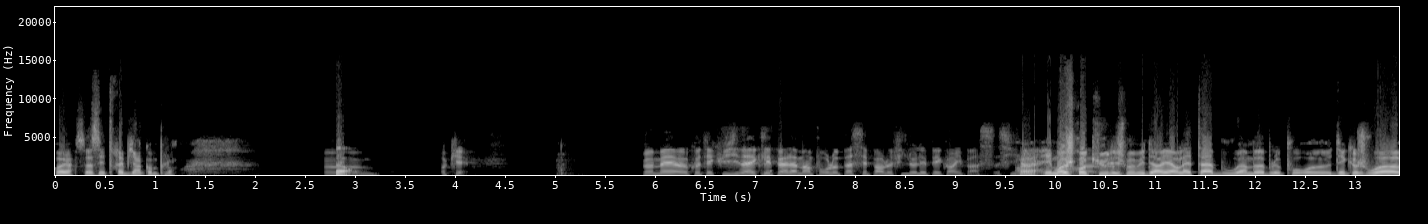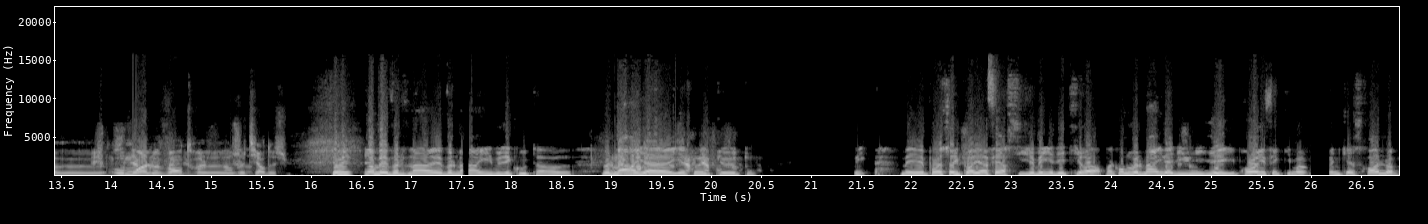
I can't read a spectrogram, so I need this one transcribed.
Voilà, ça c'est très bien comme plan. Je me mets euh, côté cuisine avec l'épée à la main pour le passer par le fil de l'épée quand il passe. Si Voilà. jamais- Et moi je recule et je me mets derrière la table ou un meuble pour euh, dès que je vois euh, je au moins le ventre, euh, je tire dessus. Oui, non mais Volmar, Volmar, il vous écoute. Hein. Volmar, il a, il a trouvé gaffe au que. Oui, mais pour l'instant, il peut rien faire si jamais il y a des tireurs. Par contre, Volmar, il a dit une idée. Il prend effectivement une casserole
